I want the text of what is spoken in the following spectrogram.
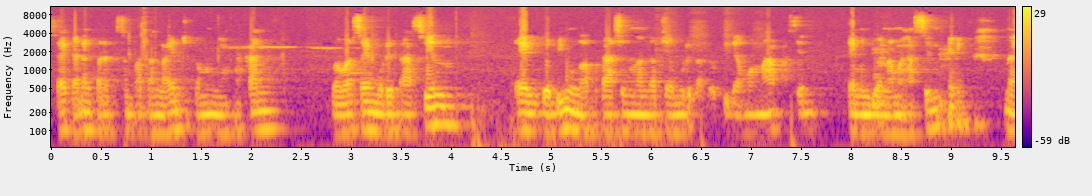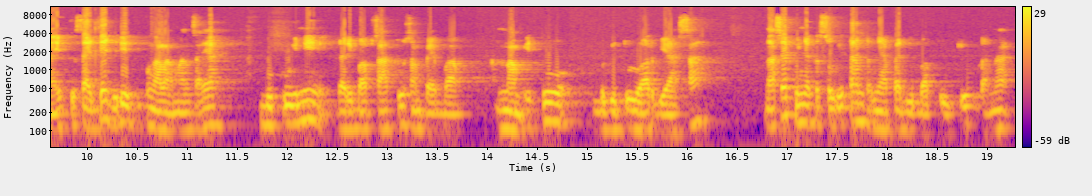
saya kadang pada kesempatan lain juga menyatakan bahwa saya murid Asin. Saya juga bingung apakah Asin menganggap saya murid atau tidak. Mohon maaf Asin yang menjual nama asing. nah itu saja jadi pengalaman saya buku ini dari bab 1 sampai bab 6 itu begitu luar biasa. Nah saya punya kesulitan ternyata di bab 7 karena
